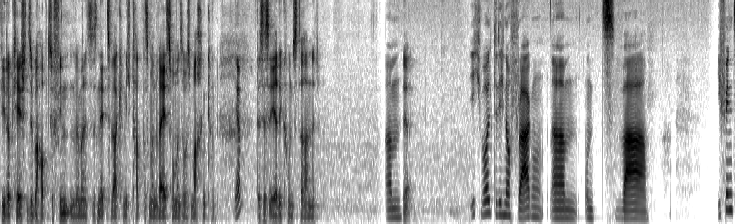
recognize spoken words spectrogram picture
die Locations überhaupt zu finden, wenn man jetzt das Netzwerk nicht hat, dass man weiß, wo man sowas machen kann. Ja. Das ist eher die Kunst daran nicht. Ähm, Ja. Ich wollte dich noch fragen, ähm, und zwar, ich finde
